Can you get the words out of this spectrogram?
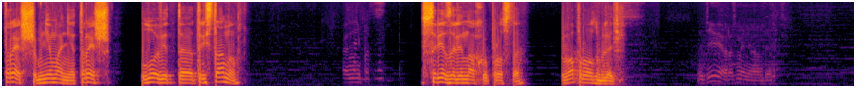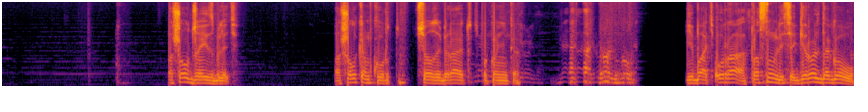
трэш, внимание, трэш ловит э, Тристану. Срезали нахуй просто. Вопрос, блядь. Пошел Джейс, блядь. Пошел Комкурт. Все, забирают тут спокойненько. Ебать, ура, проснулись, Герольда Гоу.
